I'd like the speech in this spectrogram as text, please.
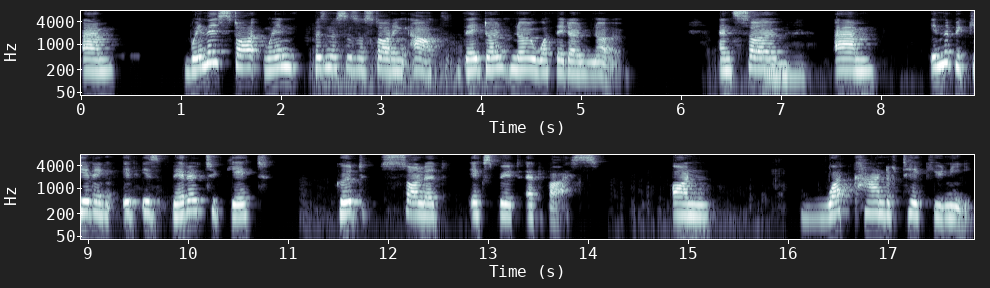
um, when they start, when businesses are starting out, they don't know what they don't know. And so, mm. um, in the beginning, it is better to get good, solid expert advice on what kind of tech you need,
